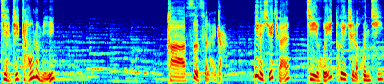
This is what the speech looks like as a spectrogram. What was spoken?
简直着了迷。他四次来这儿，为了学拳，几回推迟了婚期。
